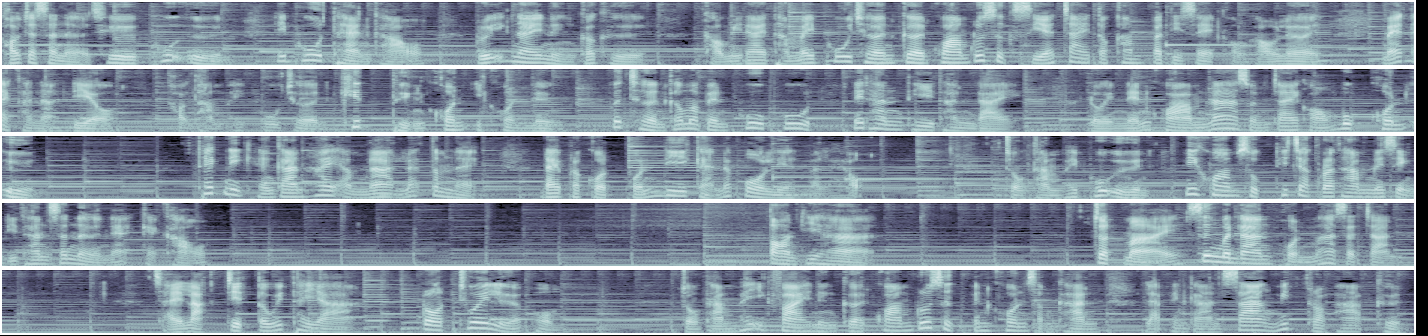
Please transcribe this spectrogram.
เขาจะเสนอชื่อผู้อื่นให้พูดแทนเขา หรืออีกในหนึ่งก็คือเขาไม่ได้ทำให้ผู้เชิญเกิดความรู้สึกเสียใจต่อคำปฏิเสธของเขาเลย แม้แต่ขณะเดียว เขาทำให้ผู้เชิญคิดถึงคนอีกคนหนึ่ง เพื่อเชิญเข้ามาเป็นผู้พูดในทันทีทันใด โดยเน้นความน่าสนใจของบุคคลอื่น เทคนิคแห่งการให้อำนาจและตำแหน่งได้ปรากฏผลดีแก่นโปเลียนมาแล้ว จงทำให้ผู้อื่นมีความสุขที่จะกระทำในสิ่งที่ท่านเสนอแนะแก่เขา ตอนที่ 5 จดหมายซึ่งบันดาลผลมหัศจรรย์ ใช้หลักจิตวิทยา โปรดช่วยเหลือผม จงทำให้อีกฝ่ายหนึ่งเกิดความรู้สึกเป็นคนสำคัญ และเป็นการสร้างมิตรภาพขึ้น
